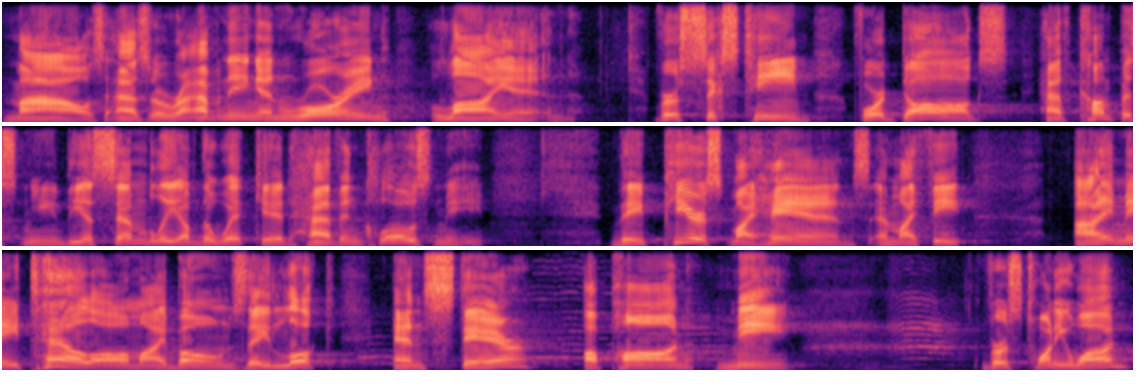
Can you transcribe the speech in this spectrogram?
mouths as a ravening and roaring lion. Verse 16 For dogs have compassed me, the assembly of the wicked have enclosed me. They pierced my hands and my feet. I may tell all my bones. They look and stare upon me. Verse 21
